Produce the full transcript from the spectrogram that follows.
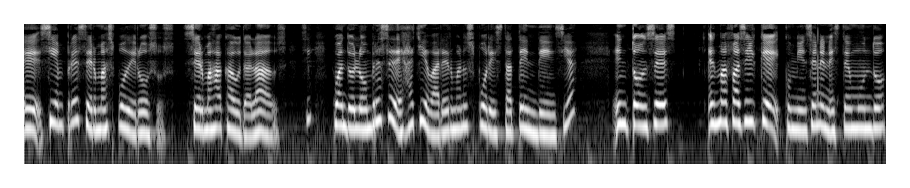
eh, siempre ser más poderosos, ser más acaudalados. ¿sí? Cuando el hombre se deja llevar, hermanos, por esta tendencia, entonces es más fácil que comiencen en este mundo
